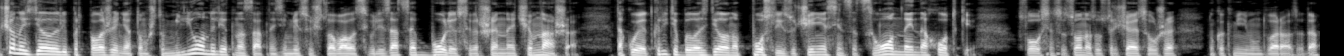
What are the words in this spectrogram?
Ученые сделали предположение о том, что миллионы лет назад на Земле существовала цивилизация более совершенная, чем наша. Такое открытие было сделано после изучения сенсационной находки. Слово «сенсационно» тут встречается уже, ну, как минимум два раза, да?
